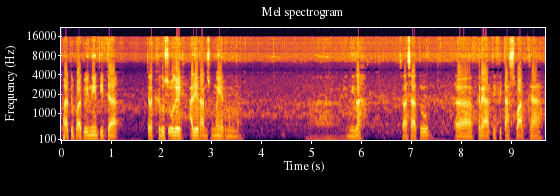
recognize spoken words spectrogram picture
batu-batu ini tidak tergerus oleh aliran sungai ya teman-teman. Nah, inilah salah satu uh, kreativitas warga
